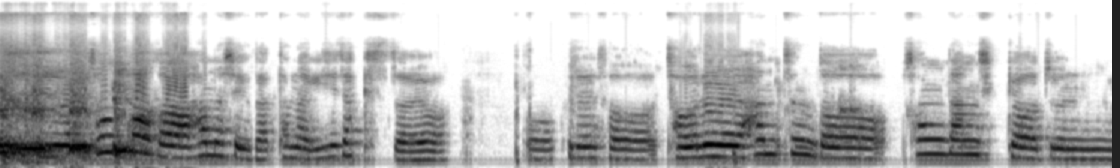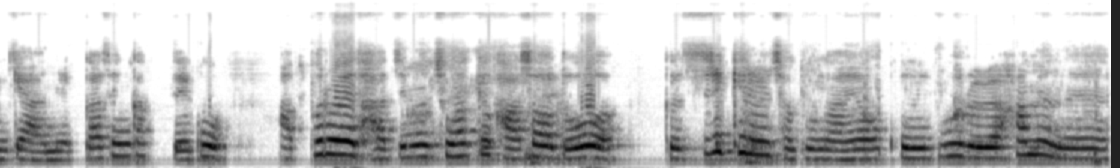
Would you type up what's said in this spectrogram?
이런 성과가 하나씩 나타나기 시작했어요. 어, 그래서 저를 한층 더 성장시켜준 게 아닐까 생각되고 앞으로의 다짐은 중학교 가서도 그 3키를 적용하여 공부를 하면은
